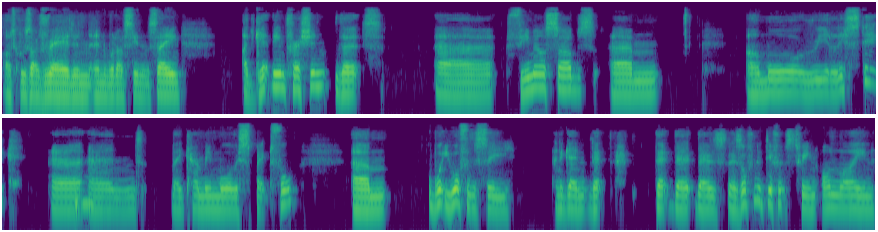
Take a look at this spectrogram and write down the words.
articles i've read and and what i've seen them saying i get the impression that uh, female subs um, are more realistic uh, mm-hmm. and they can be more respectful. Um, what you often see, and again, that, that, that there's there's often a difference between online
